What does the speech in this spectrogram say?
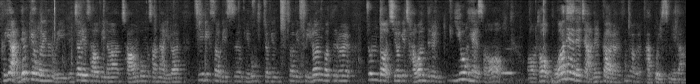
그게 안 될 경우에는 우리 일자리 사업이나 자원봉사나 이러한 시빅 서비스, 비공식적인 서비스 이런 것들을 좀 더 지역의 자원들을 이용해서 어, 더 보완해야 되지 않을까라는 생각을 갖고 있습니다.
